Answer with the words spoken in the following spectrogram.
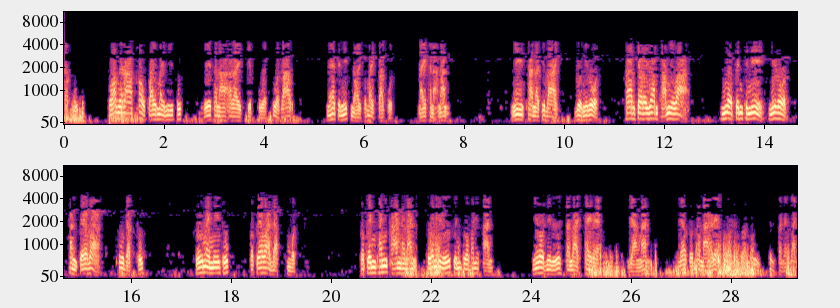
ดับทุกข์เพราะเวลาเข้าไปไม่มีทุกข์เวทนาอะไรเจ็บปวดปวดร้าวแม้แต่นิดหน่อยก็ไม่ปรากฏในขณะนั้น นี่ท่านอธิบายเรื่องนิโรธข้าพเจ้าเลยย้อนถามเลยว่า เมื่อเป็นที่นี้นิโรธท่านแปลว่าผู้ดับทุกข์คือไม่มีทุกข์ก็แปลว่าดับหมด ก็เป็นพันิพานเท่านั้น ตัวนี้หรือเป็นตัวพันิพานนิโรธนี่หรือสลาดใช่แหละอย่างนั้น แล้วสนทนาแรกตอนที่ซึ่งกันและกัน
